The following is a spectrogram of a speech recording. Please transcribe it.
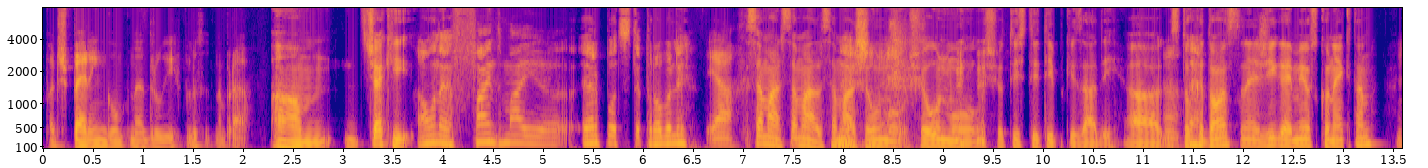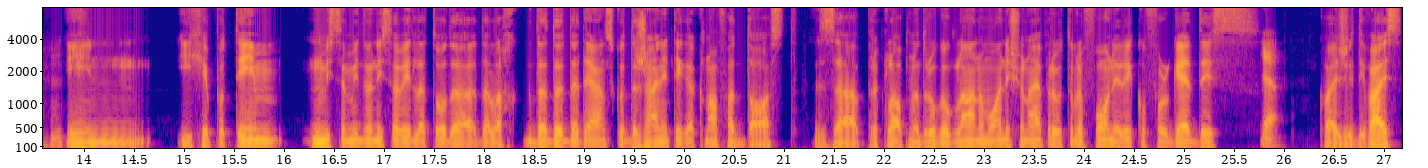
pač pairing gumb na drugih Bluetooth napravah. Um, čakaj, A one Find My uh, AirPods ste probali? Ja, samo malo, samo Ne, še še unmu, še unmu, še v tisti tipki zadnji. Uh, A. zato, Ja. ker danes ne žiga je imel skonektan Mhm. in jih je potem, mislim, mi dva nisva vedela to, da, da, lahko, da, da, da dejansko držanje tega knofa dost za preklop na drugo. V glavnem, on je šel najprej v telefon in rekel, forget this, ja. kaj je že device.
